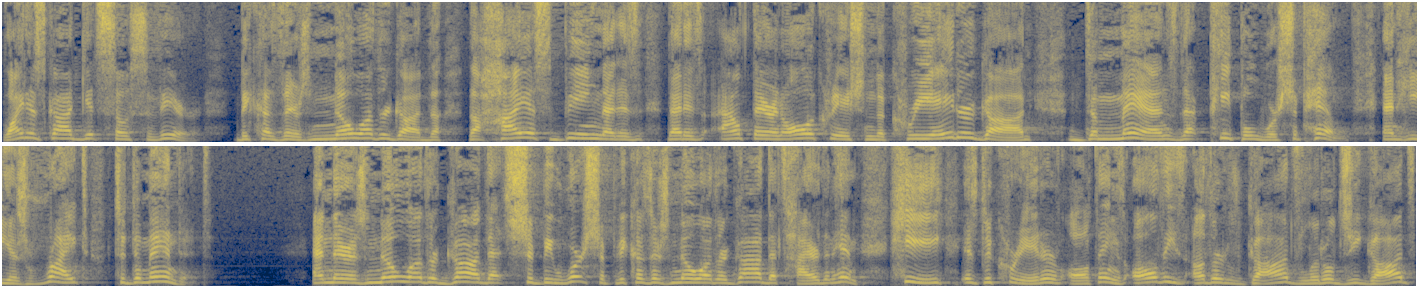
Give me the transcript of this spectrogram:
Why does God get so severe? Because there's no other God. The, the highest being that is, that is out there in all creation, the creator God, demands that people worship him. And he is right to demand it. And there is no other God that should be worshiped because there's no other God that's higher than him. He is the creator of all things. All these other gods, little g gods,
